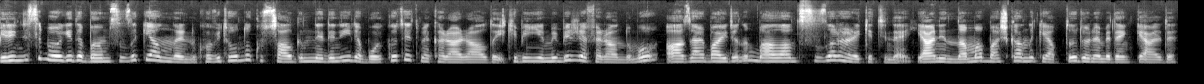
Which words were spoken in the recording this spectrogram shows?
Birincisi bölgede bağımsızlık yanlılarını Covid-19 salgını nedeniyle boykot etme kararı aldığı 2021 referandumu Azerbaycan'ın bağlantısızlar hareketine yani NAM'a başkanlık yaptığı döneme denk geldi.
